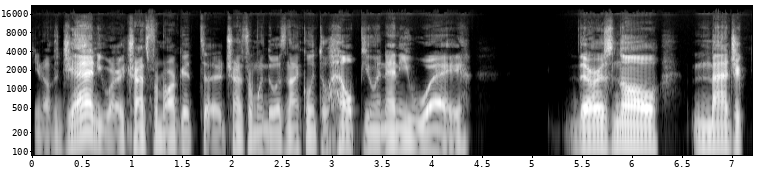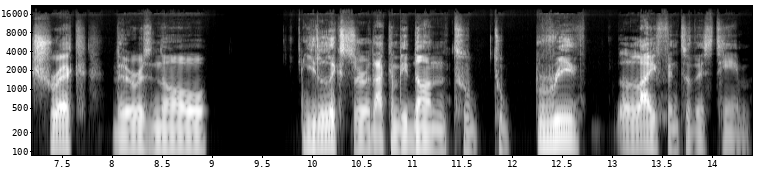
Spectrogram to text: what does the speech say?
you know the January transfer market uh, transfer window is not going to help you in any way. There is no magic trick. There is no elixir that can be done to to breathe life into this team.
